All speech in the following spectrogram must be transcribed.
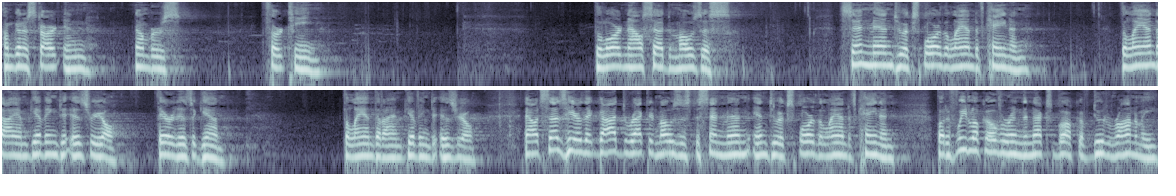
I'm going to start in Numbers 13. The Lord now said to Moses, Send men to explore the land of Canaan, the land I am giving to Israel. There it is again. The land that I am giving to Israel. Now it says here that God directed Moses to send men in to explore the land of Canaan. But if we look over in the next book of Deuteronomy,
